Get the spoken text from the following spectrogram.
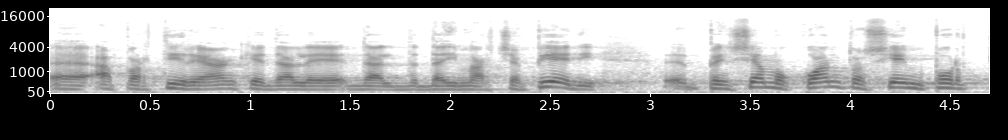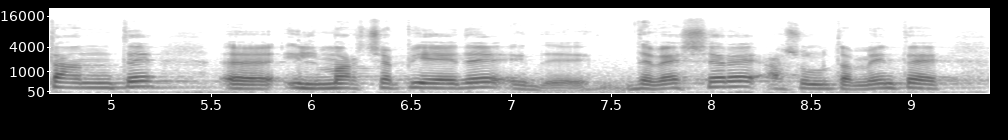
a partire anche dalle, da, dai marciapiedi. pensiamo quanto sia importante il marciapiede, deve essere assolutamente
